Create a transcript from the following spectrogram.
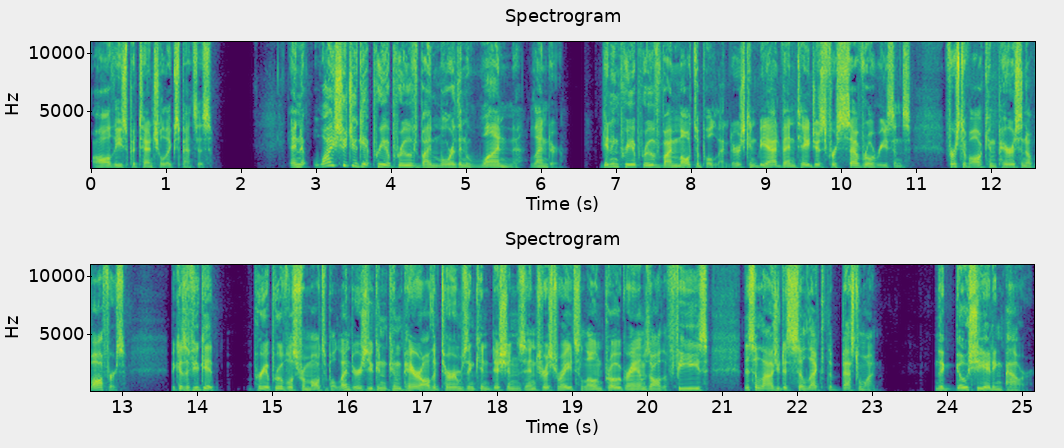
all these potential expenses. And why should you get pre approved by more than one lender? Getting pre approved by multiple lenders can be advantageous for several reasons. First of all, comparison of offers. Because if you get pre approvals from multiple lenders, you can compare all the terms and conditions, interest rates, loan programs, all the fees. This allows you to select the best one. Negotiating power.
